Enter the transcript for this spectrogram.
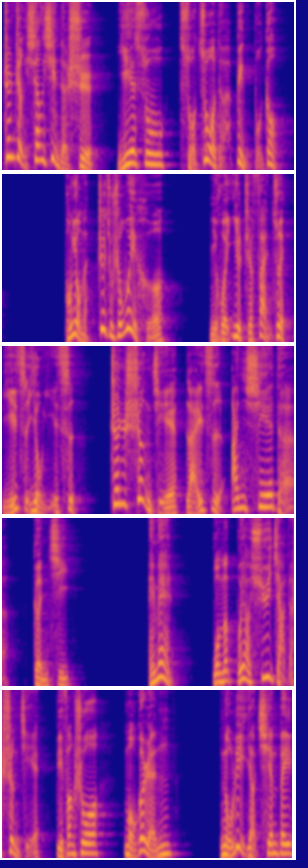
真正相信的是耶稣所做的并不够。朋友们，这就是为何你会一直犯罪，一次又一次。真圣洁来自安歇的根基。Amen。我们不要虚假的圣洁，比方说某个人。努力要谦卑，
